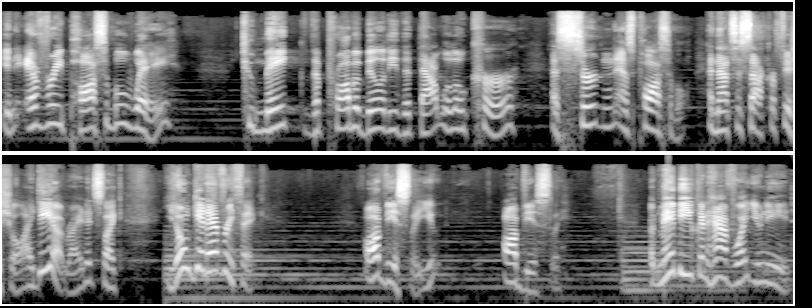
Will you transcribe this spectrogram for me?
in every possible way to make the probability that that will occur as certain as possible. And that's a sacrificial idea, right? It's like you don't get everything. Obviously, you obviously. But maybe you can have what you need.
